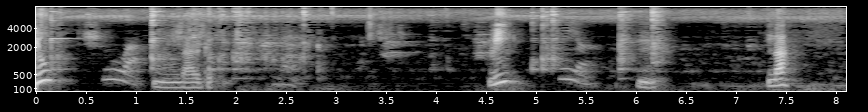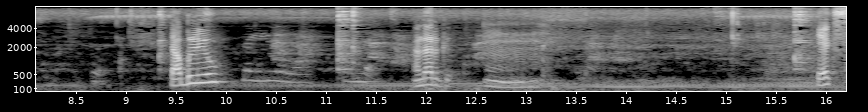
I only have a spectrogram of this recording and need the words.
யூ இந்த இருக்கு. வி ம் இந்தா டபிள்யூ அந்த இருக்கு ம் எக்ஸ்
